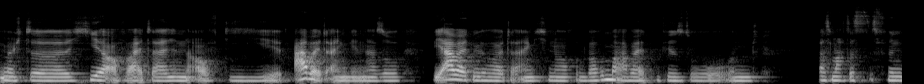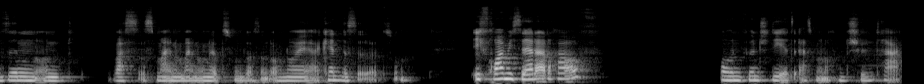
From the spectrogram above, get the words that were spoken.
möchte hier auch weiterhin auf die Arbeit eingehen. Also wie arbeiten wir heute eigentlich noch und warum arbeiten wir so und was macht das für einen Sinn und was ist meine Meinung dazu und was sind auch neue Erkenntnisse dazu. Ich freue mich sehr darauf und wünsche dir jetzt erstmal noch einen schönen Tag.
